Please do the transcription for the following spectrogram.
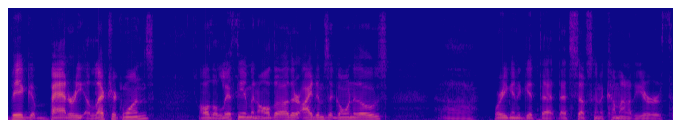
big battery electric ones. All the lithium and all the other items that go into those. Uh, where are you going to get that? That stuff's going to come out of the earth.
